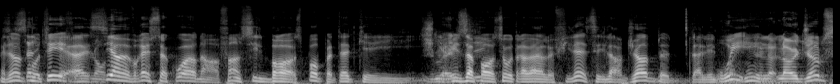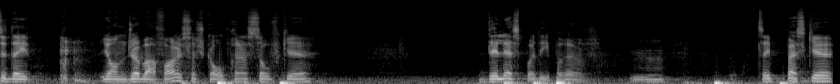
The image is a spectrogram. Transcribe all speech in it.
Mais d'un autre côté, euh, s'il y a un vrai secoueur d'enfants, s'ils le brassent pas, peut-être me risquent de passer au travers le filet. C'est leur job d'aller le Oui, le- leur job, c'est d'être. Ils ont un job à faire, ça je comprends, sauf que. Délaisse pas des preuves. Mm. Tu sais, parce que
